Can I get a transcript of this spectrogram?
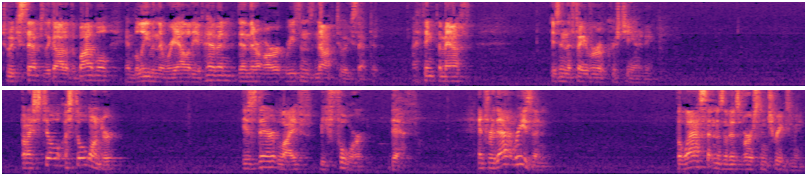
to accept the God of the Bible and believe in the reality of heaven than there are reasons not to accept it. I think the math is in the favor of Christianity. But I still I still wonder is there life before death? And for that reason, the last sentence of this verse intrigues me.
